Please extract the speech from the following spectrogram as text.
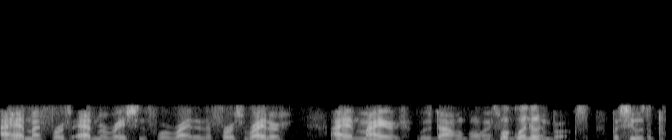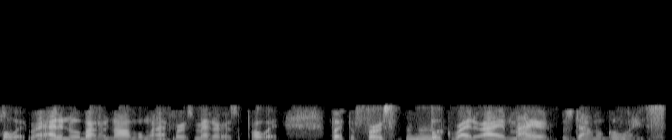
I had my first admiration for a writer. The first writer I admired was Donald Goines. Well, Gwendolyn Brooks, but she was a poet, right? I didn't know about her novel when I first met her as a poet. But the 1st Mhm. book writer I admired was Donald Goines.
